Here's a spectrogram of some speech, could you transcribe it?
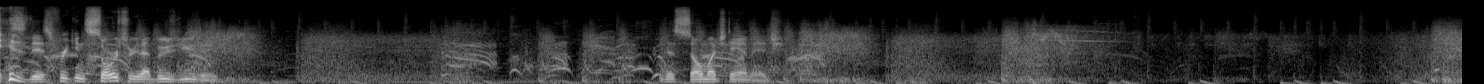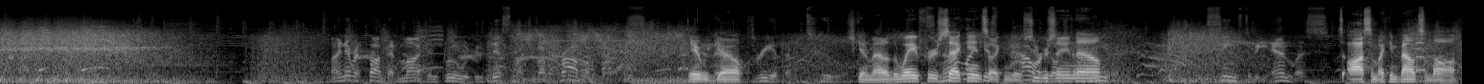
Is this freaking sorcery that Buu's using? It does so much damage. I never thought that Majin Buu would be this much of a problem for us. There we And there are go. Three of them too. Just get him out of the way for a It's not second like so I can go Super Saiyan now. either. It seems to be endless. It's awesome, I can bounce him off.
